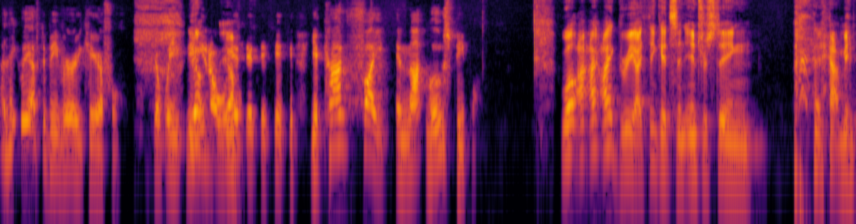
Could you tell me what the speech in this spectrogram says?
I think we have to be very careful that we, you know, it, it, it, you can't fight and not lose people. Well, I, I agree. I think it's an interesting. I mean,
